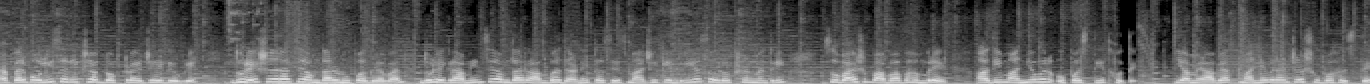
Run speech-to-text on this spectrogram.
अपर पोलीस अधीक्षक डॉक्टर अजय देवरे धुळे शहराचे आमदार अनुप अग्रवाल धुळे ग्रामीणचे आमदार राम भदाणे तसेच माजी केंद्रीय संरक्षण मंत्री सुभाष बाबा भांबरे आदी मान्यवर उपस्थित होते. या मेळाव्यात मान्यवरांच्या शुभ हस्ते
